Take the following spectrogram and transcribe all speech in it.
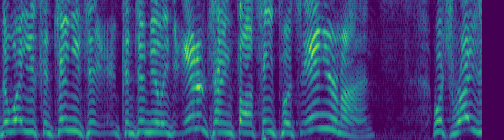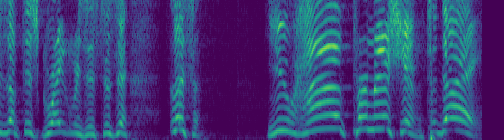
the way you continue to continually entertain thoughts he puts in your mind, which raises up this great resistance. Listen, you have permission today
